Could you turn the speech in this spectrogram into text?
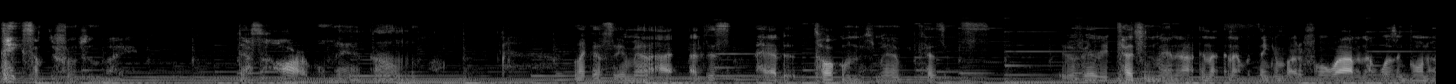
take something from somebody that's horrible man um like i said man i i just had to talk on this man because it's it was very touching, man. And, I, and, I, and I've been thinking about it for a while, and I wasn't gonna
